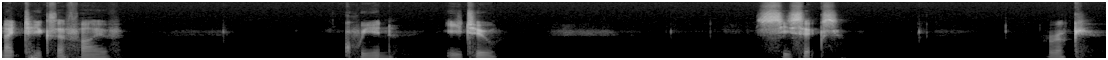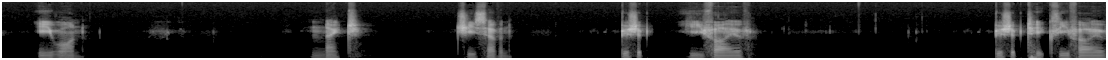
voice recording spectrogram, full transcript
knight takes f5 queen e2 c6 rook e1 knight g7 bishop e5 bishop takes e5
